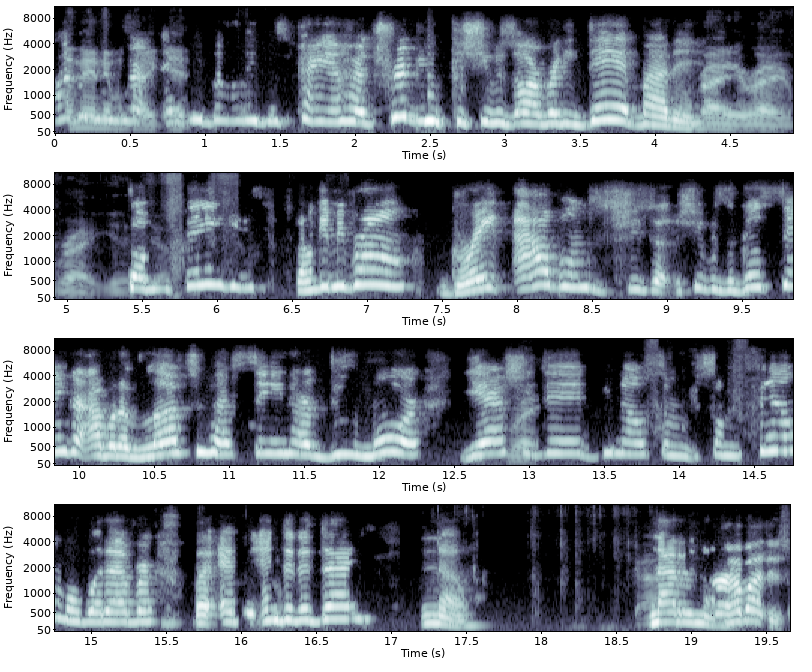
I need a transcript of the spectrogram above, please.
the and then it was like where it. everybody was paying her tribute because she was already dead by then. right, right, right. Yeah, So yeah. the thing is, don't get me wrong, great albums. She's a she was a good singer. I would have loved to have seen her do more. Yeah, she Right. did, you know, some some film or whatever. But at the end of the day, no, Got not All right, enough. how about this?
